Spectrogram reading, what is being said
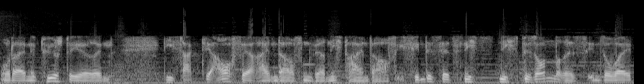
oder eine Türsteherin, die sagt ja auch, wer rein darf und wer nicht rein darf. Ich finde es jetzt nichts, nichts Besonderes. Insoweit,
